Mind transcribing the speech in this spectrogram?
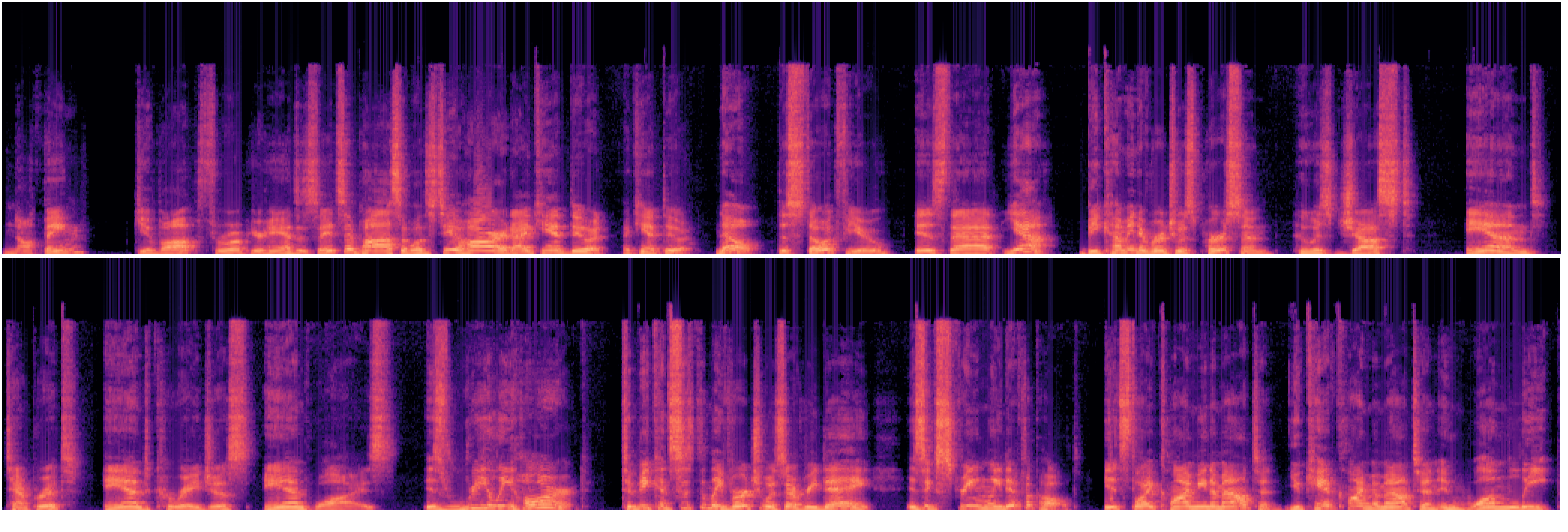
Nothing? Give up? Throw up your hands and say, it's impossible. It's too hard. I can't do it. I can't do it. No, the Stoic view is that, yeah, becoming a virtuous person who is just and temperate and courageous and wise is really hard. To be consistently virtuous every day is extremely difficult. It's like climbing a mountain. You can't climb a mountain in one leap.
